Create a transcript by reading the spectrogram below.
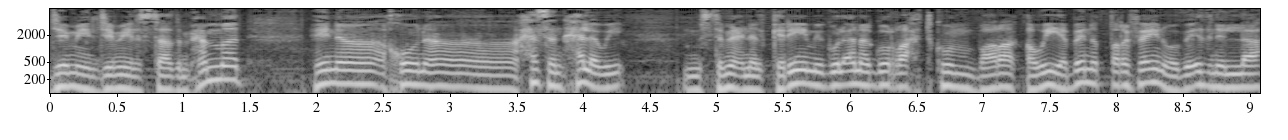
جميل جميل أستاذ محمد. هنا أخونا حسن حلوي مستمعنا الكريم يقول أنا أقول راح تكون مباراة قوية بين الطرفين وبإذن الله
